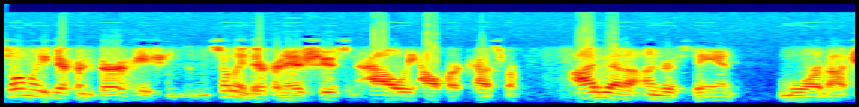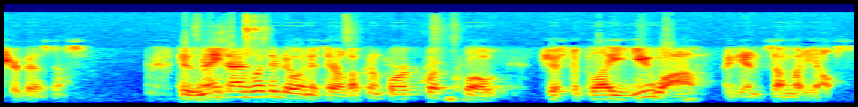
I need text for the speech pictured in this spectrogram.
so many different variations and so many different issues and how we help our customer. I've got to understand more about your business. Because many times what they're doing is they're looking for a quick quote just to play you off against somebody else.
